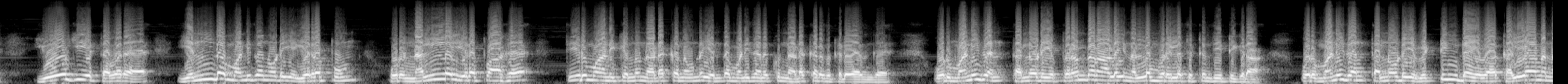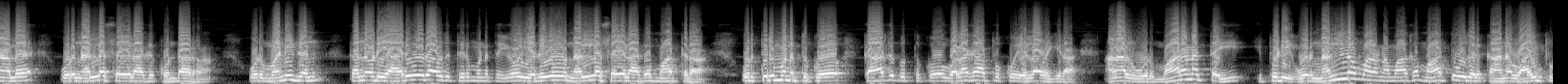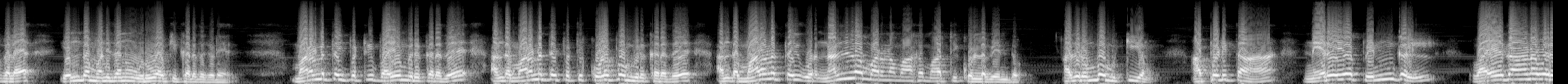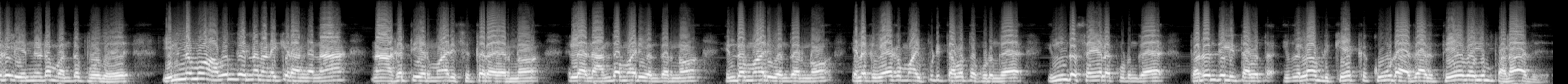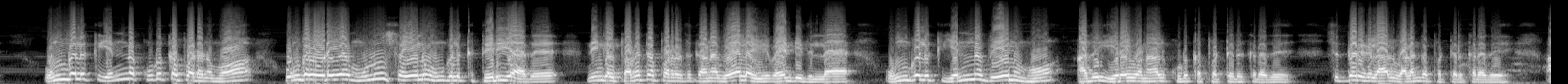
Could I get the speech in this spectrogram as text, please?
யோகியை தவிர எந்த மனிதனுடைய இறப்பும் ஒரு நல்ல இறப்பாக தீர்மானிக்கணும் நடக்கணும்னு எந்த மனிதனுக்கும் நடக்கிறது கிடையாதுங்க. ஒரு மனிதன் தன்னுடைய பிறந்த நாளை நல்ல முறையில திட்டம் தீட்டிக்கிறான் ஒரு மனிதன் தன்னுடைய வெட்டிங் டேவா கல்யாண நாளை ஒரு நல்ல செயலாக கொண்டாடுறான். ஒரு மனிதன் தன்னுடைய அறுபதாவது திருமணத்தையோ எதையோ நல்ல செயலாக மாத்துறான். ஒரு திருமணத்துக்கோ காது குத்துக்கோ வளகாப்புக்கோ எல்லாம் வைக்கிறான். ஆனால் ஒரு மரணத்தை இப்படி ஒரு நல்ல மரணமாக மாற்றுவதற்கான வாய்ப்புகளை எந்த மனிதனும் உருவாக்கிக்கிறது கிடையாது. மரணத்தை பற்றி பயம் இருக்கிறது அந்த மரணத்தை பற்றி குழப்பம் இருக்கிறது அந்த மரணத்தை ஒரு நல்ல மரணமாக மாற்றிக்கொள்ள வேண்டும். அது ரொம்ப முக்கியம். அப்படித்தான் நிறைய பெண்கள் வயதானவர்கள் என்னிடம் வந்தபோது இன்னமும் அவங்க என்ன நினைக்கிறாங்கன்னா நான் அகத்தியர் மாதிரி சித்தராயிரணும் இல்லை நான் அந்த மாதிரி வந்துடணும் இந்த மாதிரி வந்துடணும் எனக்கு வேகமாக இப்படி தவத்தை கொடுங்க இந்த செயலை கொடுங்க பதஞ்சலி தவத்தை இதெல்லாம் அப்படி கேட்கக்கூடாது அது தேவையும் படாது. உங்களுக்கு என்ன கொடுக்கப்படணுமோ உங்களுடைய முழு செயலும் உங்களுக்கு தெரியாது. நீங்கள் பதட்டப்படுறதுக்கான வேலை வேண்டியதில்லை. உங்களுக்கு என்ன வேணுமோ அது இறைவனால் கொடுக்கப்பட்டிருக்கிறது. சித்தர்களால் வழங்கப்பட்டிருக்கிறது.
